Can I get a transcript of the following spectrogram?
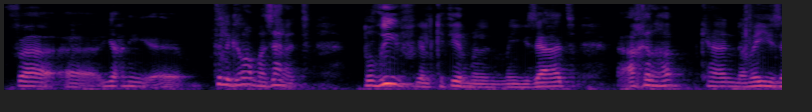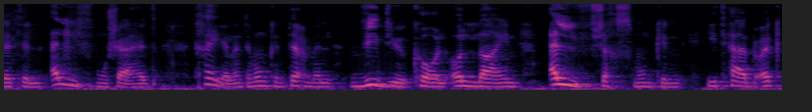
ف آه، يعني تليجرام ما زالت تضيف الكثير من المميزات. آخرها كان ميزة الألف مشاهد تخيل أنت ممكن تعمل فيديو كول أونلاين ألف شخص ممكن يتابعك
